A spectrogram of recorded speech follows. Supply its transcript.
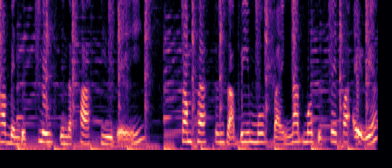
have been displaced in the past few days. Some persons are being moved by NADMO to safer areas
